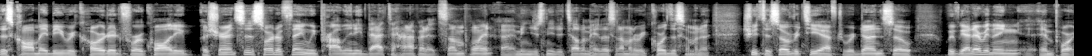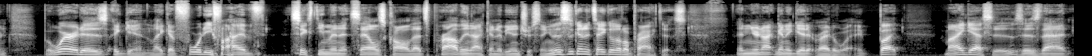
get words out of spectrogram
this call may be recorded for quality assurances sort of thing. We probably need that to happen at some point. I mean you just need to tell them hey listen i'm going to record this. I'm going to shoot this over to you after we're done. So we've got everything uh, important. But where it is again like a 45 60 minute sales call that's probably not going to be interesting. This is going to take a little practice and you're not going to get it right away. But my guess is is that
